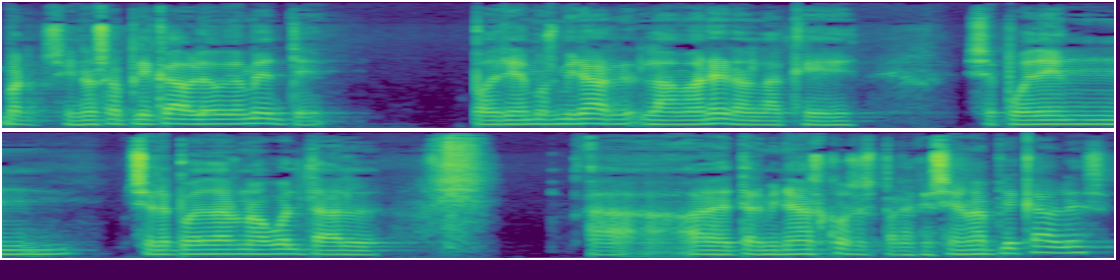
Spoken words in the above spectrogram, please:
bueno, si no es aplicable, obviamente, podríamos mirar la manera en la que se pueden, se le puede dar una vuelta a, a determinadas cosas para que sean aplicables.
